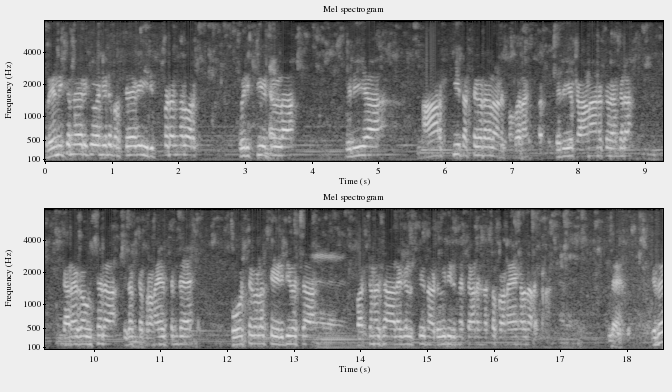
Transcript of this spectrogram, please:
പ്രേമിക്കുന്നവർക്ക് വേണ്ടിയിട്ട് പ്രത്യേക ഇരിപ്പിടങ്ങൾ ഒരുക്കിയിട്ടുള്ള വലിയ ആർക്കി തട്ടുകടകളാണ് ഇപ്പൊ. ചെറിയ കാണാനൊക്കെ ഭയങ്കര കരകൗശല ഇതൊക്കെ പ്രണയത്തിന്റെ കോട്ടുകളൊക്കെ എഴുതി വെച്ച ഭക്ഷണശാലകൾക്ക് നടുവിലിരുന്നിട്ടാണ് ഇന്നത്തെ പ്രണയങ്ങൾ നടക്കുന്നത്. അല്ലേ? ഇത്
